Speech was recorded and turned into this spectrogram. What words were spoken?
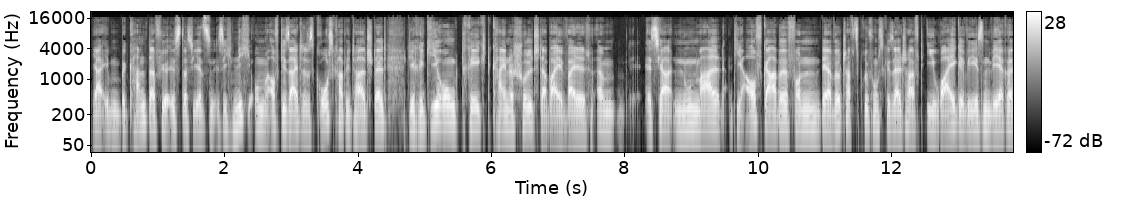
ja eben bekannt dafür ist, dass sie jetzt sich nicht um auf die Seite des Großkapitals stellt. Die Regierung trägt keine Schuld dabei, weil ähm, es ja nun mal die Aufgabe von der Wirtschaftsprüfungsgesellschaft EY gewesen wäre,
